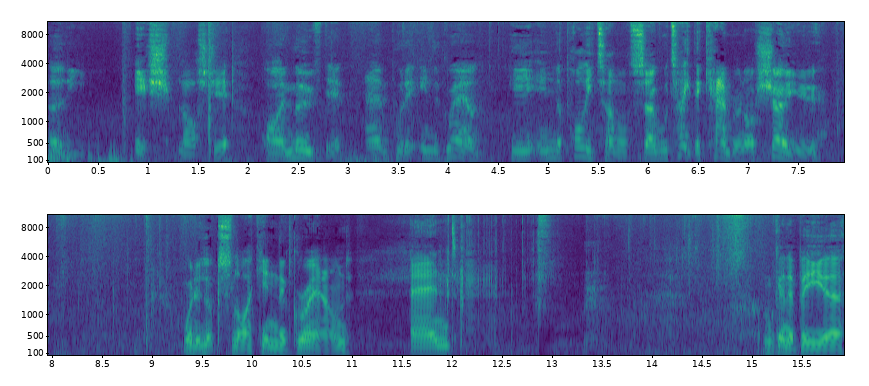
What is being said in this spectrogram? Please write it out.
early-ish last year, I moved it and put it in the ground here in the polytunnel. So we'll take the camera and I'll show you what it looks like in the ground and I'm going to be uh,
